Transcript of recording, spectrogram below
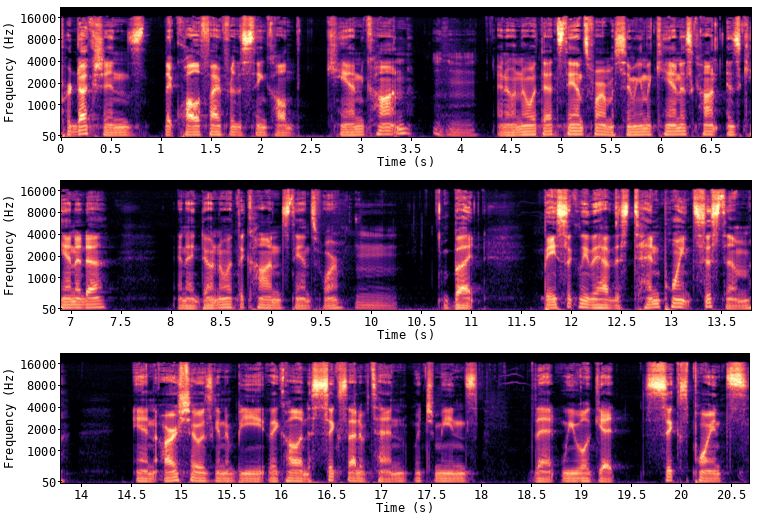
productions that qualify for this thing called CanCon. Mm-hmm. I don't know what that stands for. I'm assuming the can is, con- is Canada, and I don't know what the con stands for. But basically, they have this 10 point system, and our show is going to be, they call it a 6 out of 10, which means that we will get 6 points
